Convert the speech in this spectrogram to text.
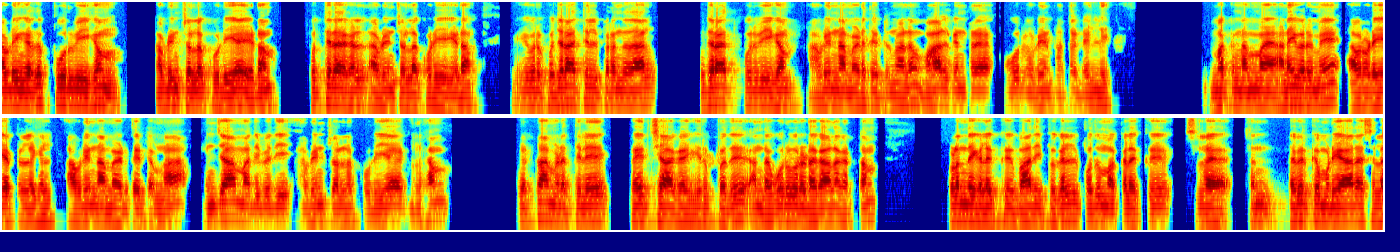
அப்படிங்கிறது பூர்வீகம் அப்படின்னு சொல்லக்கூடிய இடம் புத்திரர்கள் அப்படின்னு சொல்லக்கூடிய இடம். இவர் குஜராத்தில் பிறந்ததால் குஜராத் பூர்வீகம் அப்படின்னு நம்ம எடுத்துக்கிட்டோம்னாலும் வாழ்கின்ற ஊர் அப்படின்னு பார்த்தா டெல்லி. மக் நம்ம அனைவருமே அவருடைய பிள்ளைகள் அப்படின்னு நம்ம எடுத்துக்கிட்டோம்னா அஞ்சாம் அதிபதி அப்படின்னு சொல்லக்கூடிய கிரகம் எட்டாம் இடத்திலே பயிற்சியாக இருப்பது அந்த ஒரு வருட காலகட்டம். குழந்தைகளுக்கு பாதிப்புகள் பொதுமக்களுக்கு சில தவிர்க்க முடியாத சில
